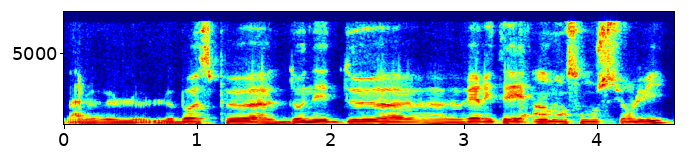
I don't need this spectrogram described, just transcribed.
bah, le, le, boss peut euh, donner deux vérités et un mensonge sur lui.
